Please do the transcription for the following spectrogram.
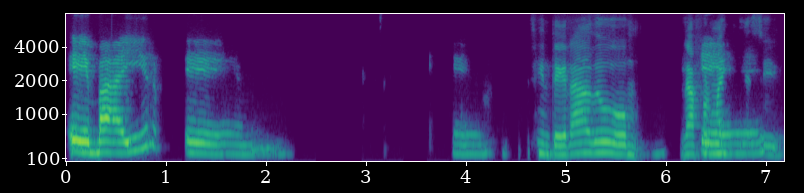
eh, va a ir... Eh, eh, integrado, la forma eh,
